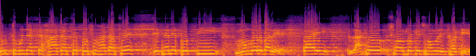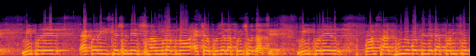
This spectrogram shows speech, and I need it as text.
গুরুত্বপূর্ণ একটা হাট আছে, পশু হাট আছে, যেখানে প্রতি মঙ্গলবারে প্রায় লাখো লোকের সমাবেশ ঘটে। মিরপুরের একবারে স্টেশনের সংলগ্ন একটা উপজেলা পরিষদ আছে। মিরপুরের পশ্চাৎ ভূমি বলতে যেটা পরিচিত,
